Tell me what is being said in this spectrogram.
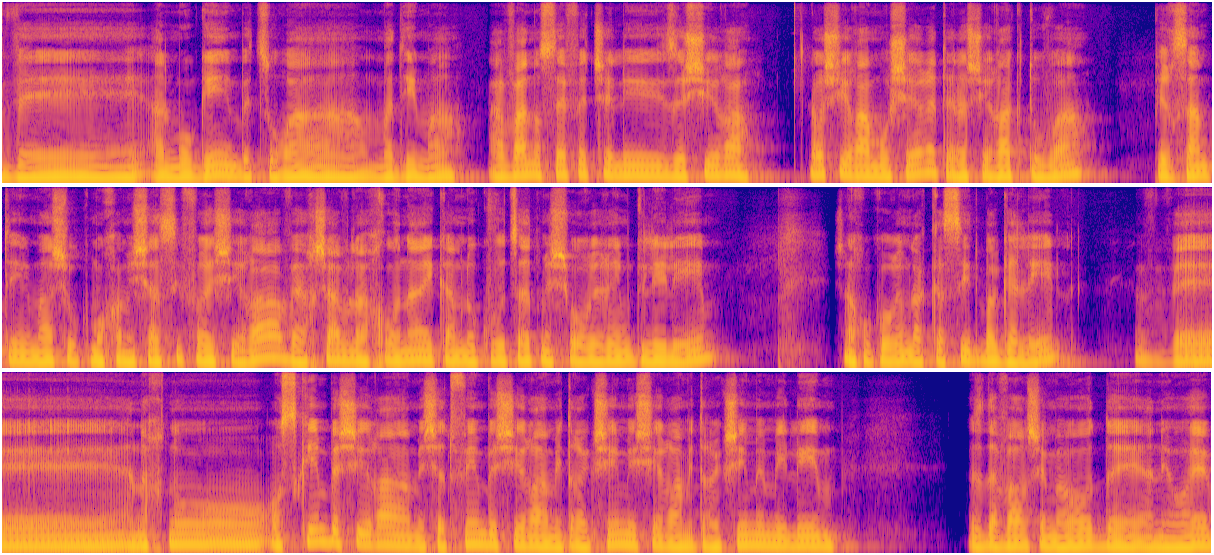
ואלמוגים בצורה מדהימה. אהבה נוספת שלי זה שירה. לא שירה מושרת, אלא שירה כתובה. פרסמתי משהו כמו חמישה ספרי שירה, ועכשיו לאחרונה הקמנו קבוצת משוררים גליליים, שאנחנו קוראים לה כסית בגליל, ואנחנו עוסקים בשירה, משתפים בשירה, מתרגשים משירה, מתרגשים ממילים. זה דבר שמאוד uh, אני אוהב.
